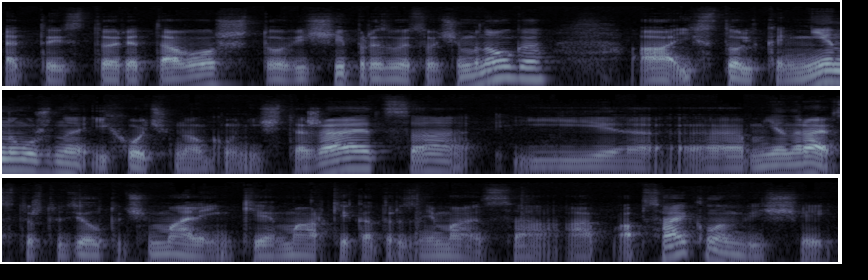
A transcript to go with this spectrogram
Это история того, что вещей производится очень много, а их столько не нужно, их очень много уничтожается. И э, мне нравится то, что делают очень маленькие марки, которые занимаются апсайклом вещей,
